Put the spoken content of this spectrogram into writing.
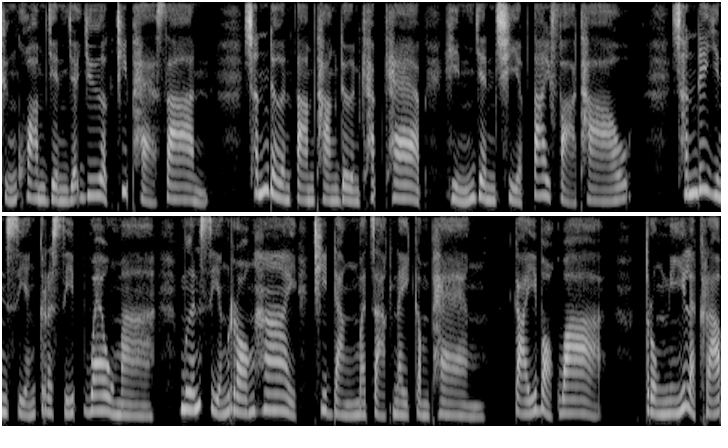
ถึงความเย็นยะเยือกที่แผ่ซ่าน ฉันเดินตามทางเดินแคบๆ หินเย็นเฉียบใต้ฝ่าเท้า ฉันได้ยินเสียงกระซิบแว่วมา เหมือนเสียงร้องไห้ที่ดังมาจากในกำแพง ไกด์บอกว่า ตรงนี้แหละครับ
